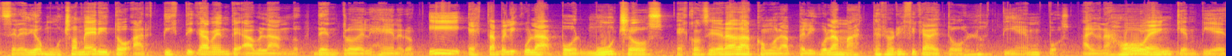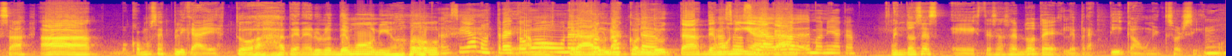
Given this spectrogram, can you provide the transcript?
se le dio mucho mérito artísticamente hablando dentro del género. Y esta película por muchos es considerada como la película más terrorífica de todos los tiempos. Hay una joven que empieza a ¿cómo se explica esto? A tener unos demonios. Así, a mostrar como a mostrar unas conductas demoníacas. Entonces, este sacerdote le practica un exorcismo.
